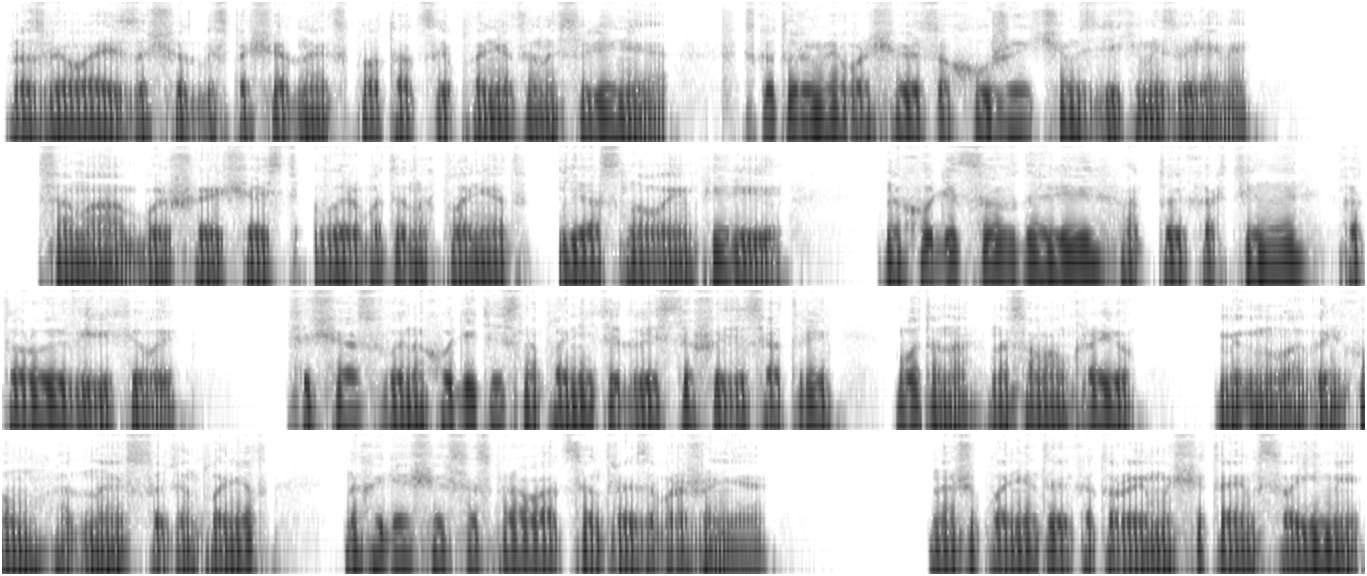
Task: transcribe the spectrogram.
развиваясь за счет беспощадной эксплуатации планеты населения, с которыми обращаются хуже, чем с дикими зверями. Сама большая часть выработанных планет и основа империи находится вдали от той картины, которую видите вы. Сейчас вы находитесь на планете 263, вот она, на самом краю, мигнула огоньком одна из сотен планет, находящихся справа от центра изображения. Наши планеты, которые мы считаем своими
